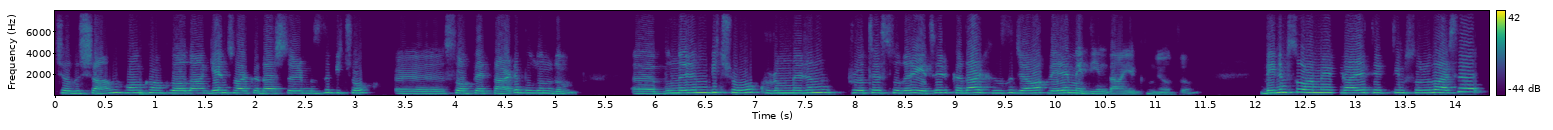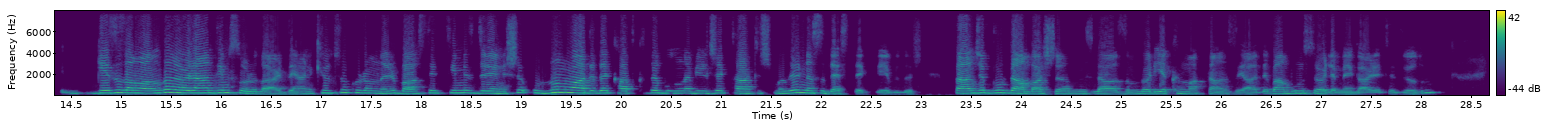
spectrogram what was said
çalışan, Hong Konglu olan genç arkadaşlarımızla birçok e, sohbetlerde bulundum. E, bunların birçoğu kurumların protestolara yeteri kadar hızlı cevap veremediğinden yakınıyordu. Benim sormaya gayret ettiğim sorularsa gezi zamanından öğrendiğim sorulardı. Yani kültür kurumları bahsettiğimiz direnişe uzun vadede katkıda bulunabilecek tartışmaları nasıl destekleyebilir? Bence buradan başlamamız lazım böyle yakınmaktan ziyade. Ben bunu söylemeye gayret ediyordum.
